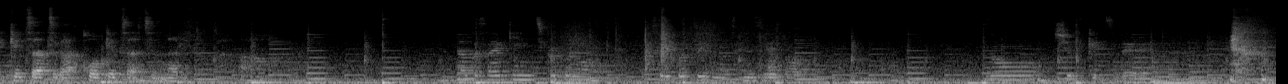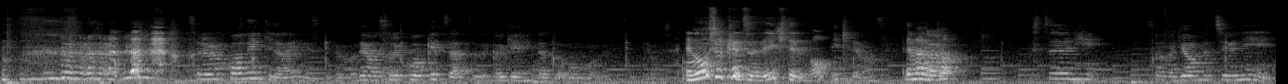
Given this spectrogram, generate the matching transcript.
うん、血圧が高血圧になるとか最近近くの整骨院の先生が脳出血で。それも更年期じゃないんですけどでもそれ高血圧が原因だと思うって言ってました。え脳出血で生きてるの？生きてます。えなんか普通にその業務中に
